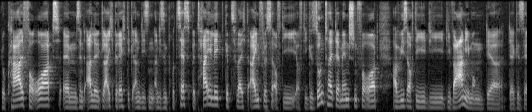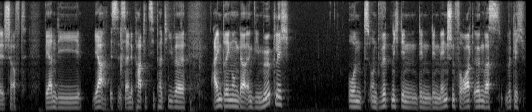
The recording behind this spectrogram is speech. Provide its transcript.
Lokal vor Ort, ähm, sind alle gleichberechtigt an, diesen, an diesem Prozess beteiligt, gibt es vielleicht Einflüsse auf die, auf die Gesundheit der Menschen vor Ort, aber wie ist auch die, die, die Wahrnehmung der, der Gesellschaft? Werden die, ja, ist, ist eine partizipative Einbringung da irgendwie möglich? Und, und wird nicht den, den, den Menschen vor Ort irgendwas wirklich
